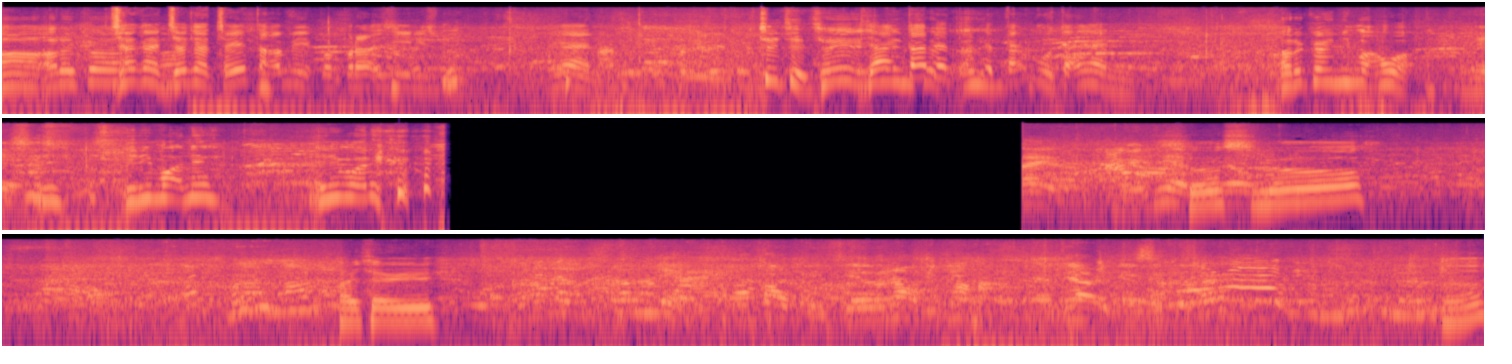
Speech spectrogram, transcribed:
ah, adakah? Jangan, jangan. Saya tak ambil paparazzi ni semua. Jangan. Cik, cik, saya Jangan, tak ada, cak- tak ada. Tak mau, jangan. Adakah ini mak awak? Ini, ini mak dia. Ini mak dia. So slow. Hi Cherry. Huh?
